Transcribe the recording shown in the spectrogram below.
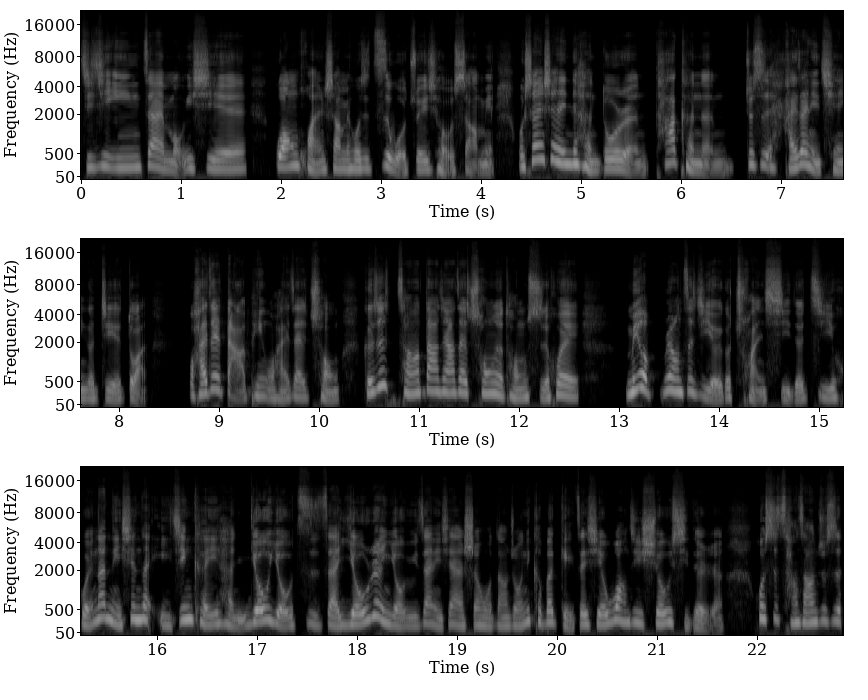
汲汲营营在某一些光环上面，或是自我追求上面。我相信现在一定很多人，他可能就是还在你前一个阶段。我还在打拼，我还在冲，可是常常大家在冲的同时，会没有让自己有一个喘息的机会。那你现在已经可以很悠游自在、游刃有余，在你现在生活当中，你可不可以给这些忘记休息的人，或是常常就是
